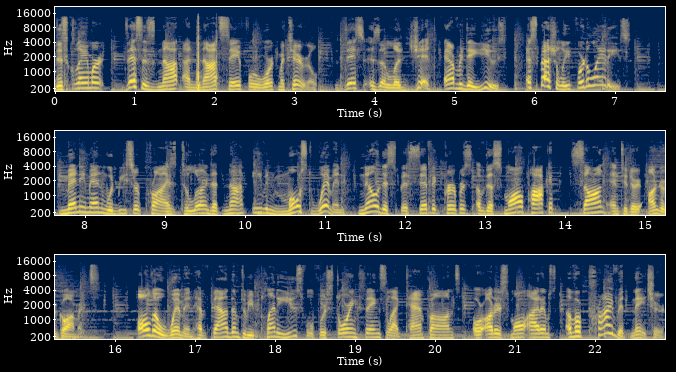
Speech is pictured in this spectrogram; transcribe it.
Disclaimer this is not a not safe for work material. This is a legit everyday use, especially for the ladies. Many men would be surprised to learn that not even most women know the specific purpose of the small pocket sewn into their undergarments. Although women have found them to be plenty useful for storing things like tampons or other small items of a private nature,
